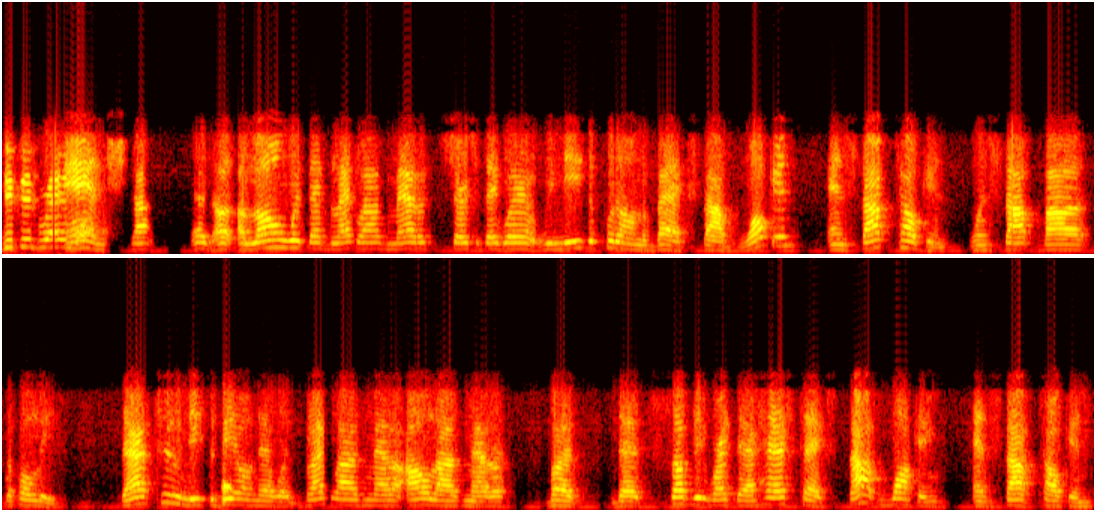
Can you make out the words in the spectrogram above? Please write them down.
You've been brainwashed. And stop, uh, along with that Black Lives Matter shirt that they wear, we need to put on the back, stop walking and stop talking when stopped by the police. That too needs to be on there with Black Lives Matter, All Lives Matter, but that subject right there, hashtag stop walking and stop talking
